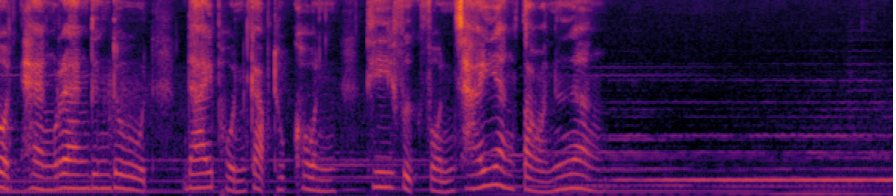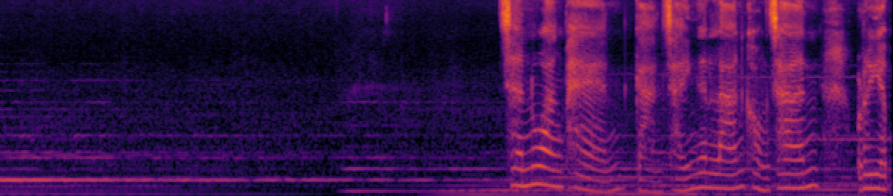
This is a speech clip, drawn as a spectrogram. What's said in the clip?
กฎแห่งแรงดึงดูดได้ผลกับทุกคนที่ฝึกฝนใช้อย่างต่อเนื่อง ฉันวางแผนการใช้เงินล้านของฉันเรียบ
